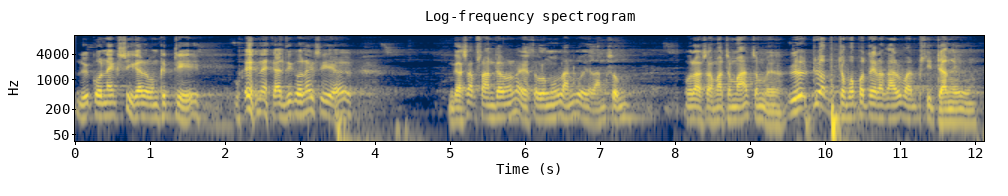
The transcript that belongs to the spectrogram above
duwe koneksi karo wong gedhe kowe nek ganti koneksi ya ngasap sandal ngono ya telung wulan kowe langsung ora usah macem-macem ya. Ya coba petera karuan sidange.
